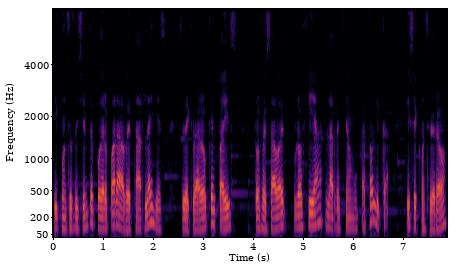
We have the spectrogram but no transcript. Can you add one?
y con suficiente poder para vetar leyes, se declaró que el país profesaba y progía la región católica y se consideró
